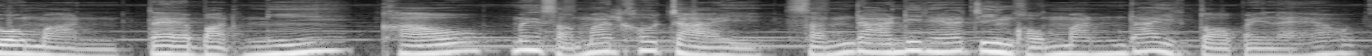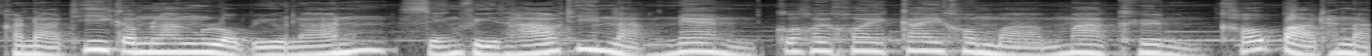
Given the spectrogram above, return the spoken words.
ตัวมัน แต่บัดนี้เขาไม่สามารถเข้าใจสันดานที่แท้จริงของมันได้อีกต่อไปแล้ว ขณะที่กำลังหลบอยู่นั้น เสียงฝีเท้าที่หนักแน่น ก็ค่อยๆ ใกล้เข้ามามากขึ้น เขาปรารถนา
